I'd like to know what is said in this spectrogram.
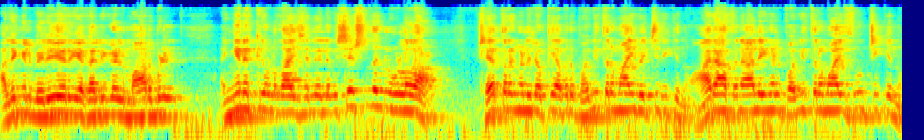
അല്ലെങ്കിൽ വിലയേറിയ കല്ലുകൾ മാർബിൾ ഇങ്ങനെയൊക്കെയുള്ളതായ ചില വിശേഷതകൾ ഉള്ളതാണ്. ക്ഷേത്രങ്ങളിലൊക്കെ അവർ പവിത്രമായി വെച്ചിരിക്കുന്നു. ആരാധനാലയങ്ങൾ പവിത്രമായി സൂക്ഷിക്കുന്നു.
